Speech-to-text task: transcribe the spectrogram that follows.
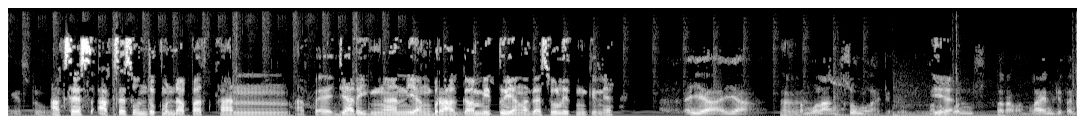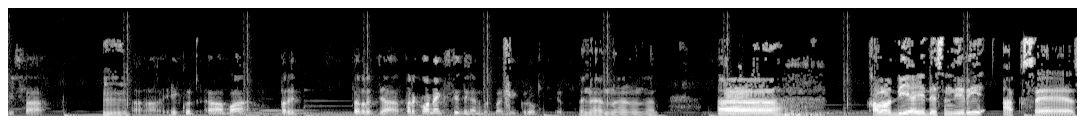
ya. gitu akses akses untuk mendapatkan apa ya jaringan yang beragam itu yang agak sulit mungkin ya iya iya hmm. ketemu langsung lah gitu iya. walaupun yeah. secara online kita bisa hmm. uh, ikut uh, apa ter terja terkoneksi dengan berbagai grup gitu. Benar benar benar. Uh, kalau di AID sendiri akses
